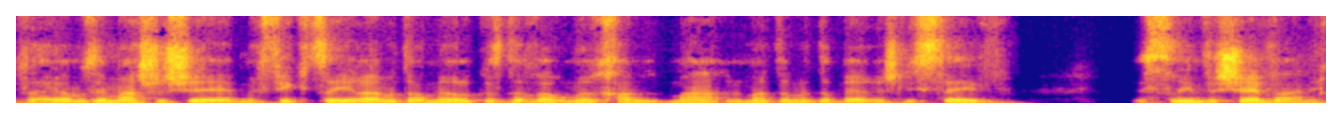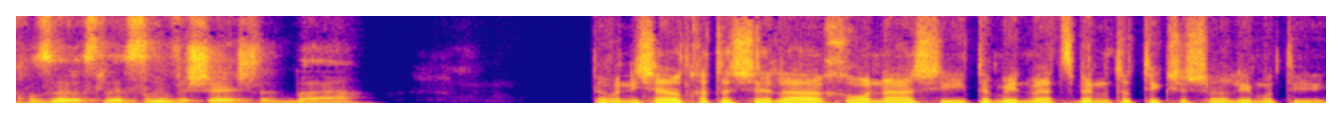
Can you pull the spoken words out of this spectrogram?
והיום זה משהו שמפיק צעיר היום, אתה אומר לו כזה דבר, הוא אומר לך, מה, על מה אתה מדבר? יש לי save 27, אני חוזר ל-26, אין בעיה. טוב, אני אשאל אותך את השאלה האחרונה שהיא תמיד מעצבנת אותי כששואלים אותי.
